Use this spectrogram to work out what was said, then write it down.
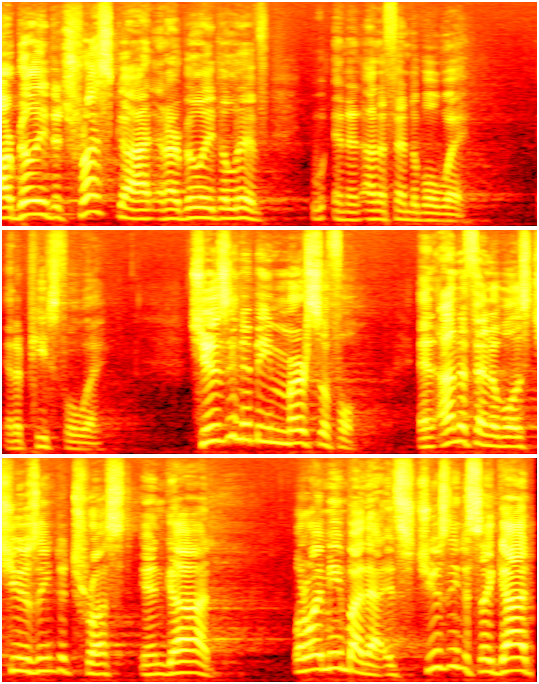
our ability to trust God and our ability to live in an unoffendable way, in a peaceful way. Choosing to be merciful and unoffendable is choosing to trust in God. What do I mean by that? It's choosing to say, God,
